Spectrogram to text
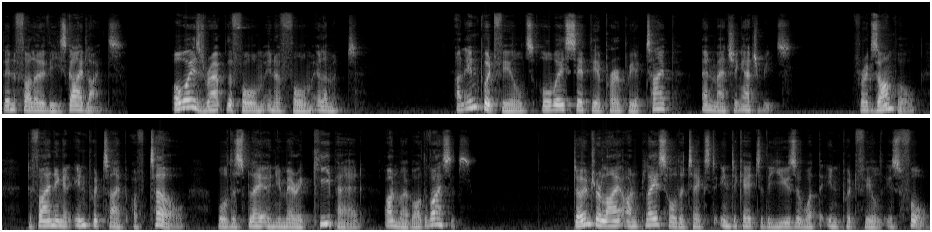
then follow these guidelines. Always wrap the form in a form element. On input fields, always set the appropriate type and matching attributes. For example, defining an input type of tel will display a numeric keypad on mobile devices. Don't rely on placeholder text to indicate to the user what the input field is for.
